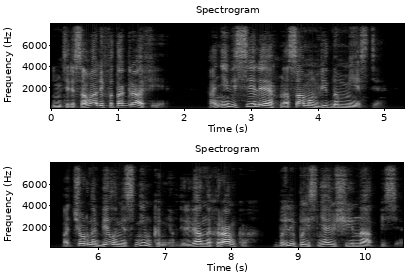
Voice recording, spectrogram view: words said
интересовали фотографии. Они висели на самом видном месте. Под черно-белыми снимками в деревянных рамках были поясняющие надписи.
